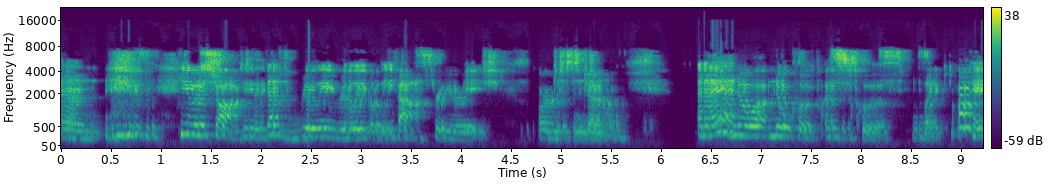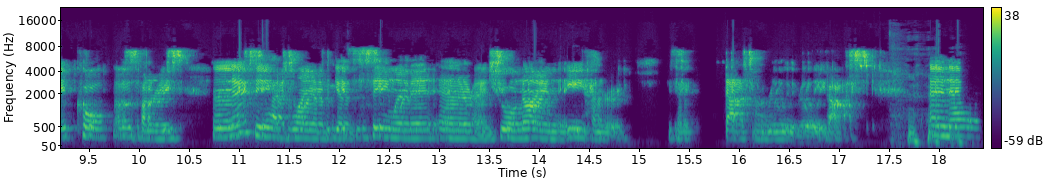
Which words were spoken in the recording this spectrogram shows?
and he was, he was shocked. He's like, "That's really, really, really fast for your age, or just in general." And I had no no clue. I was just clueless. I was like, okay, cool. That was a fun race. And the next day I had to line up against the same women and I ran 209 in the 800. He's like, that's really, really fast. and now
